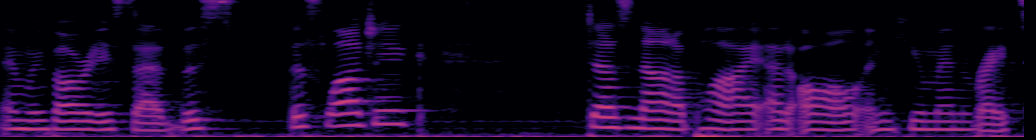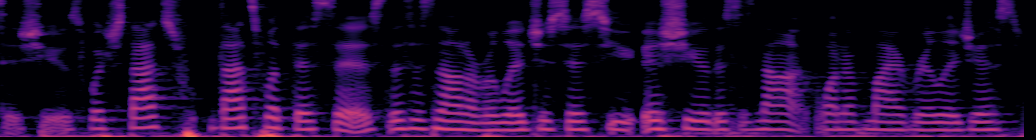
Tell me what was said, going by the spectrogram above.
and we've already said this this logic does not apply at all in human rights issues, which that's that's what this is. This is not a religious issue issue. This is not one of my religious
